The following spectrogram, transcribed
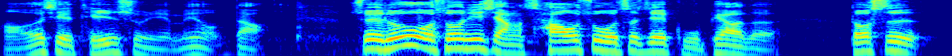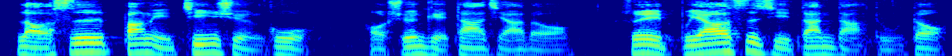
哦，而且停损也没有到，所以如果说你想操作这些股票的，都是老师帮你精选过哦，选给大家的哦，所以不要自己单打独斗，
